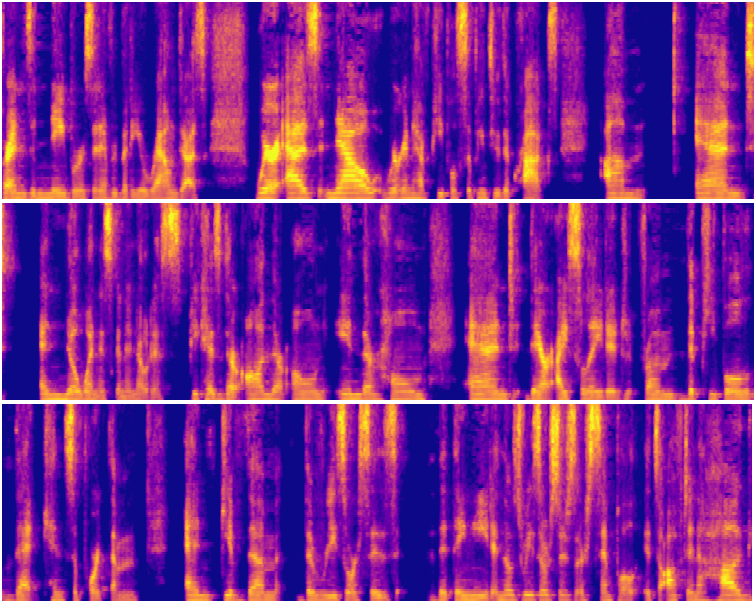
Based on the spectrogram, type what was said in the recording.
friends and neighbors and everybody around us. Whereas now we're going to have people slipping through the cracks, um, and and no one is going to notice because they're on their own in their home and they're isolated from the people that can support them and give them the resources that they need. And those resources are simple. It's often a hug,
